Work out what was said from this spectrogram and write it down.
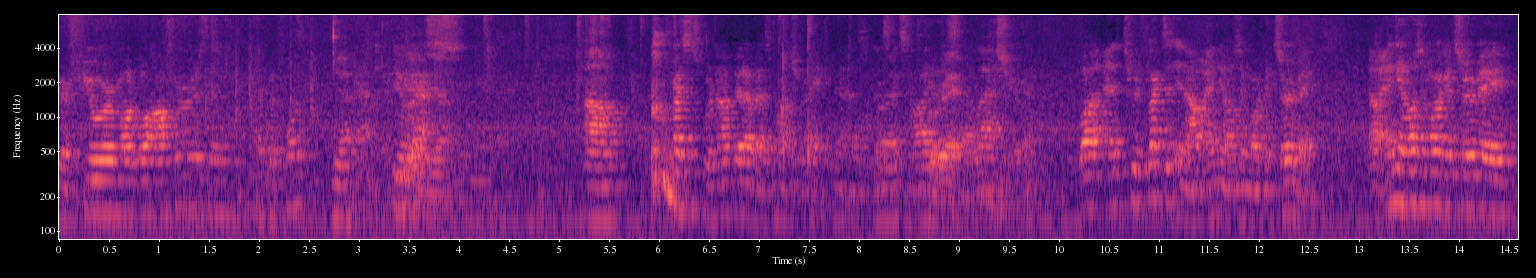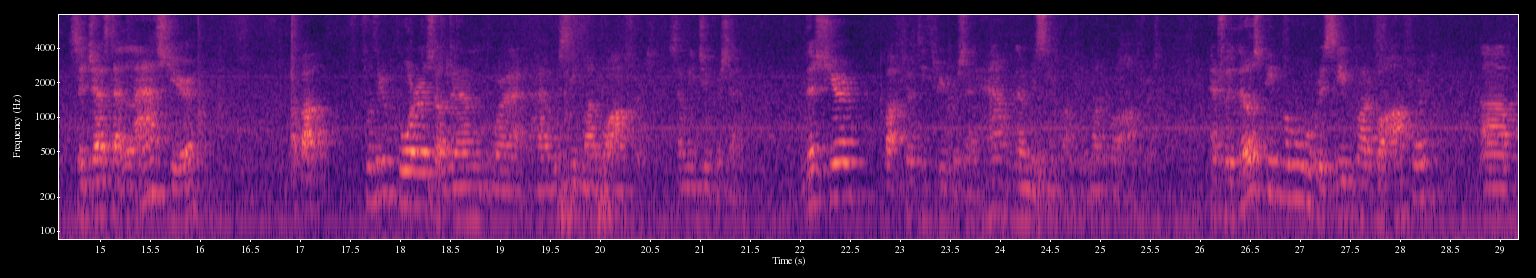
there are fewer multiple offers than than before? Yeah. Yes. Um, prices were not bid up as much, right? As, as high as Correct. uh, last year, right? Well, and it's reflected in our annual housing market survey. Our annual housing market survey suggests that last year, about for three quarters of them were, have received multiple offers, seventy-two percent. This year, about fifty-three percent, half of them received multiple multiple offers. And for those people who received multiple offers, uh,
